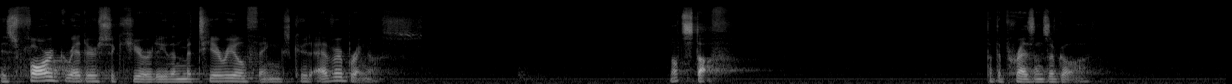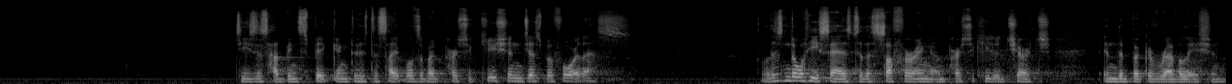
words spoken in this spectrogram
is far greater security than material things could ever bring us. Not stuff, but the presence of God. Jesus had been speaking to his disciples about persecution just before this. Listen to what he says to the suffering and persecuted church in the book of Revelation.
